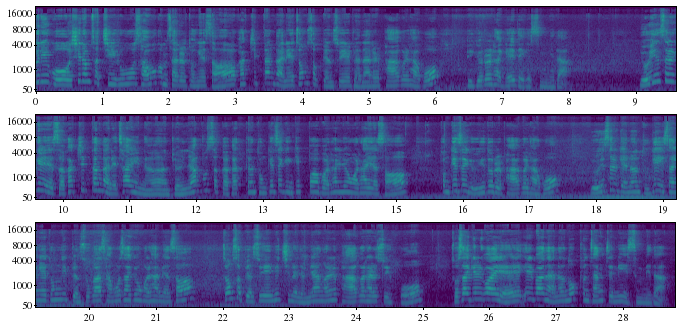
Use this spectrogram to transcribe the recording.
그리고 실험 처치 후 사후 검사를 통해서 각 집단 간의 종속 변수의 변화를 파악을 하고 비교를 하게 되겠습니다. 요인 설계에서 각 집단 간의 차이는 별량 분석과 같은 통계적인 기법을 활용을 하여서 통계적 유의도를 파악을 하고 요인 설계는 두 개 이상의 독립 변수가 상호작용을 하면서 종속 변수에 미치는 영향을 파악을 할 수 있고 조사 결과에 일반화는 높은 장점이 있습니다.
